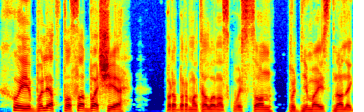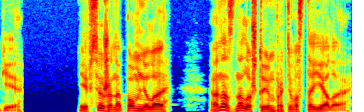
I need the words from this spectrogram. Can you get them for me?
«Хуеблядство собачье!» – пробормотала она сквозь сон, поднимаясь на ноги. И все же напомнила, она знала, что им противостояло.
